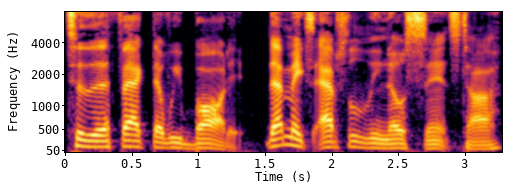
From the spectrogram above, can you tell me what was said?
to the fact that we bought it. That makes absolutely no sense, Ty.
